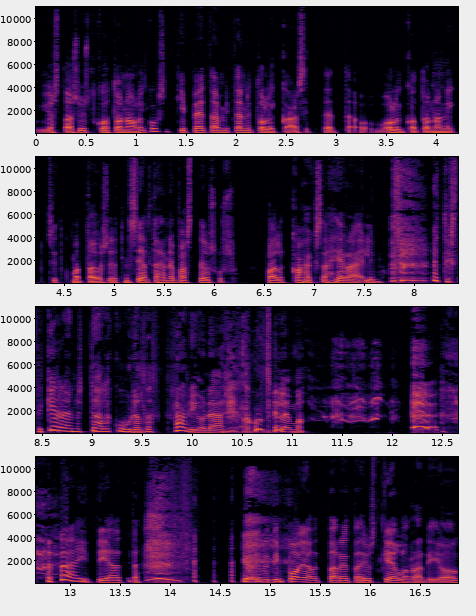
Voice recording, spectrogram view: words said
jostain syystä kotona, oliko sitten kipeä tai mitä nyt olikaan sitten, että olin kotona, niin sitten kun mä tajusin, että sieltähän ne vasta joskus vaille kahdeksan heräili. Ettekö te kerännyt täällä kuudelta radion ääreen kuuntelemaan äitiä, että jo yritin pojalle tarjota just kelloradioa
